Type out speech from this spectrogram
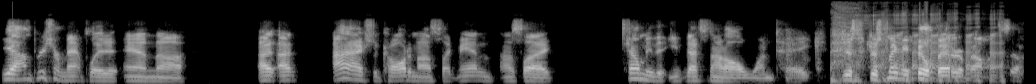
yeah, I'm pretty sure Matt played it, and uh, I, I I actually called him. I was like, man, I was like, tell me that you, that's not all one take. Just just make me feel better about myself.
